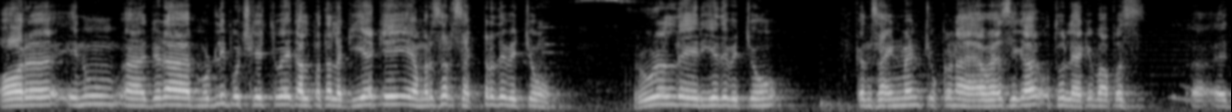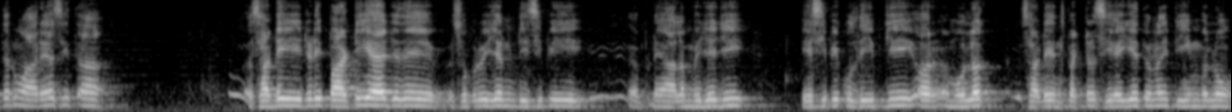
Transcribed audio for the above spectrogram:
ਔਰ ਇਹਨੂੰ ਜਿਹੜਾ ਮੁੱਢਲੀ ਪੁੱਛਗਿੱਛ ਤੋਂ ਇਹ ਗੱਲ ਪਤਾ ਲੱਗੀ ਹੈ ਕਿ ਇਹ ਅੰਮ੍ਰਿਤਸਰ ਸੈਕਟਰ ਦੇ ਵਿੱਚੋਂ, ਰੂਰਲ ਦੇ ਏਰੀਆ ਦੇ ਵਿੱਚੋਂ ਕਨਸਾਈਨਮੈਂਟ ਚੁੱਕਣ ਆਇਆ ਹੋਇਆ ਸੀਗਾ। ਉੱਥੋਂ ਲੈ ਕੇ ਵਾਪਸ ਇੱਧਰ ਨੂੰ ਆ ਰਿਹਾ ਸੀ ਤਾਂ ਸਾਡੀ ਜਿਹੜੀ ਪਾਰਟੀ ਹੈ, ਜਿਹਦੇ ਸੁਪਰਵਿਜ਼ਨ ਡੀਸੀਪੀ ਆਪਣੇ ਆਲਮ ਵਿਜੇ ਜੀ ਏਸੀਪੀ ਕੁਲਦੀਪ ਜੀ ਔਰ ਅਮੋਲਕ, ਸਾਡੇ ਇੰਸਪੈਕਟਰ ਸੀਆਈਏ ਤੇ ਉਹਨਾਂ ਦੀ ਟੀਮ ਵੱਲੋਂ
